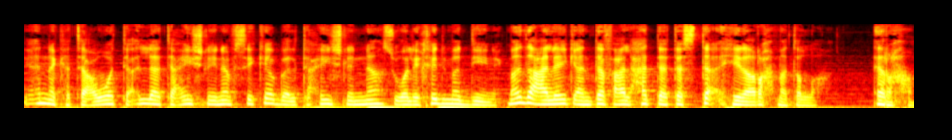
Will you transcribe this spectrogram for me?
لأنك تعودت ألا تعيش لنفسك بل تعيش للناس ولخدمة دينك. ماذا عليك أن تفعل حتى تستأهل رحمة الله؟ ارحم.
